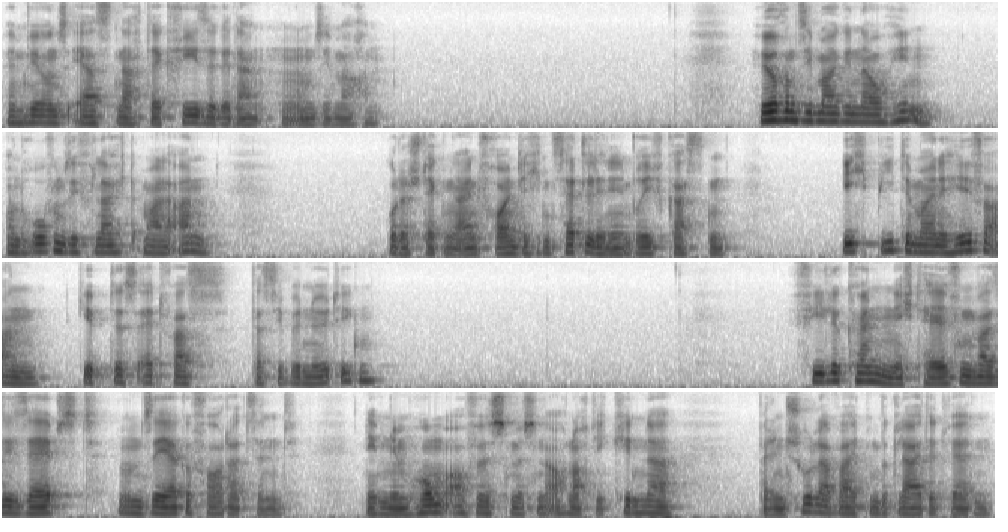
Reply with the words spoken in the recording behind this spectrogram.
wenn wir uns erst nach der Krise Gedanken um sie machen. Hören Sie mal genau hin und rufen Sie vielleicht mal an oder stecken einen freundlichen Zettel in den Briefkasten. Ich biete meine Hilfe an. Gibt es etwas, das Sie benötigen? Viele können nicht helfen, weil sie selbst nun sehr gefordert sind. Neben dem Homeoffice müssen auch noch die Kinder bei den Schularbeiten begleitet werden.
